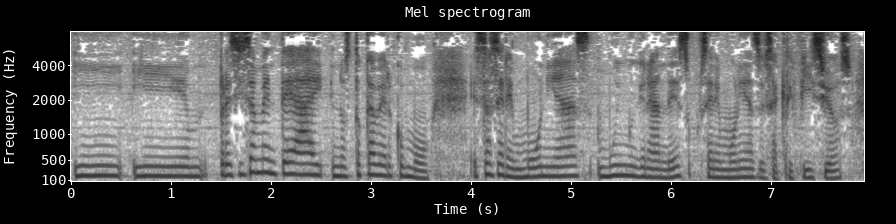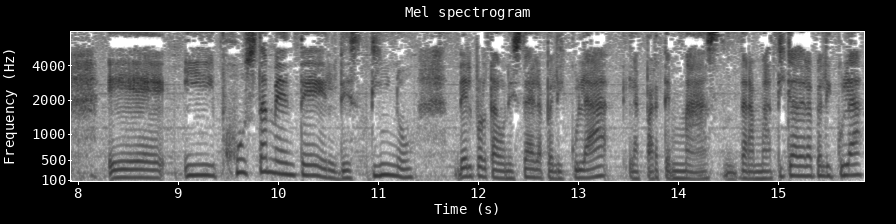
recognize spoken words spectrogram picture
Y, y precisamente hay, nos toca ver como estas ceremonias muy muy grandes, ceremonias de sacrificios eh, y justamente el destino del protagonista de la película, la parte más dramática de la película,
